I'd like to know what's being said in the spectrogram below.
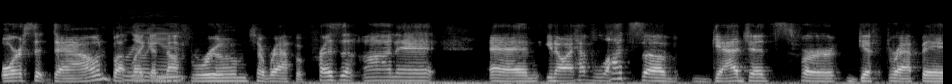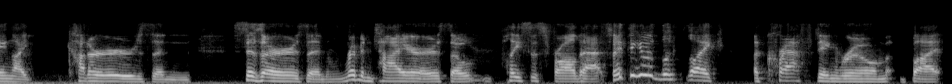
or sit down but like enough room to wrap a present on it and you know i have lots of gadgets for gift wrapping like cutters and scissors and ribbon tires so places for all that. So i think it would look like a crafting room, but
